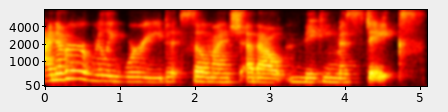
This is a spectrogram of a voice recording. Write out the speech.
I never really worried so much about making mistakes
